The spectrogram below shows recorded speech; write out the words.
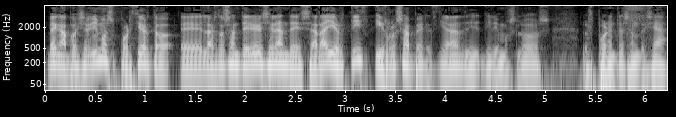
Venga, pues seguimos. Por cierto, eh, las dos anteriores eran de Saray Ortiz y Rosa Pérez. Ya diremos los, los ponentes, aunque sea.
